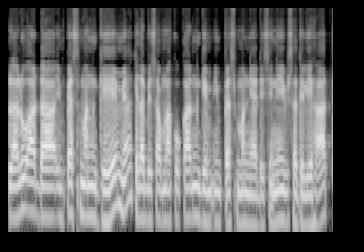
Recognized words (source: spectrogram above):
lalu ada investment game ya kita bisa melakukan game investment ya di sini bisa dilihat.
